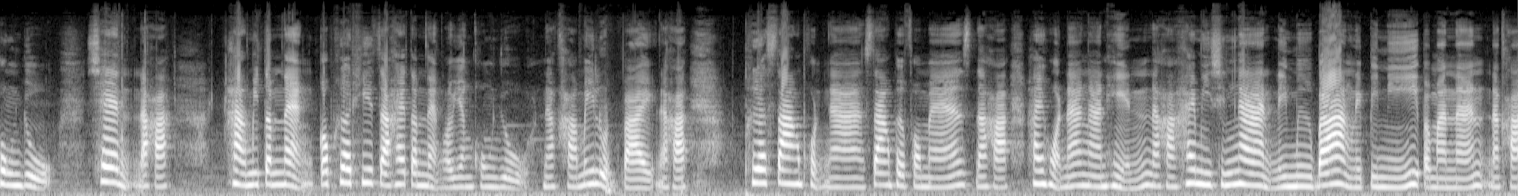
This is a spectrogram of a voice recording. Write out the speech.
คงอยู่ เช่นนะคะหากมีตำแหน่งก็เพื่อที่จะให้ตำแหน่งเรายังคงอยู่นะคะ ไม่หลุดไปนะคะ เพื่อสร้างผลงานสร้าง performance นะคะ ให้หัวหน้างานเห็นนะคะ ให้มีชิ้นงานในมือบ้างในปีนี้ประมาณนั้นนะคะ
